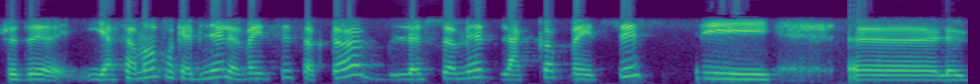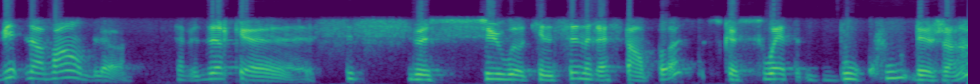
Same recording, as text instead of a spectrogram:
Je veux dire, il assermente son cabinet le 26 octobre. Le sommet de la COP 26, c'est euh, le 8 novembre. Ça veut dire que si, si M. Wilkinson reste en poste, ce que souhaitent beaucoup de gens,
